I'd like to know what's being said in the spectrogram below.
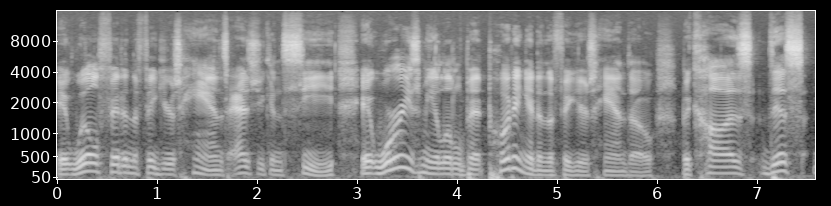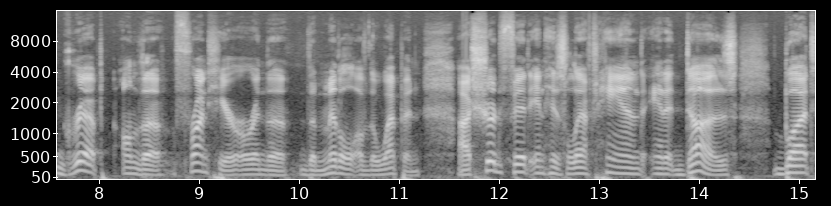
It will fit in the figure's hands, as you can see. It worries me a little bit putting it in the figure's hand, though, because this grip on the front here, or in the, the middle of the weapon, uh, should fit in his left hand, and it does, but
